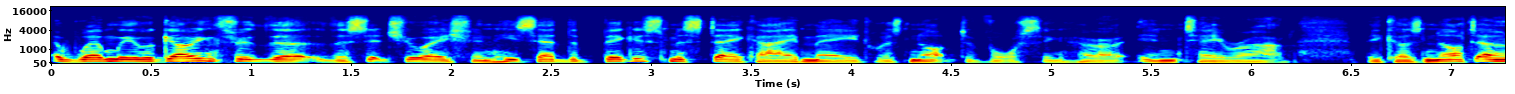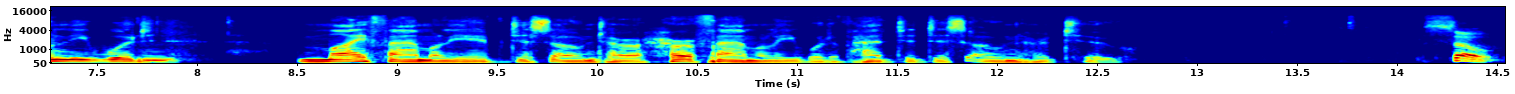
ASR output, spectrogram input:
when we were going through the, the situation, he said the biggest mistake I made was not divorcing her in Tehran because not only would mm. My family have disowned her, her family would have had to disown her too. So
